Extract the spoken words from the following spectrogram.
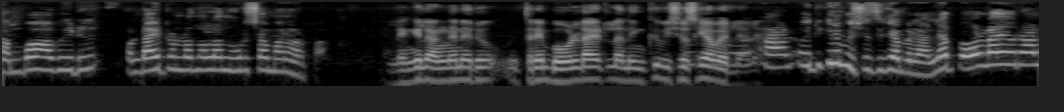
സംഭവം ആ വീട് ഉണ്ടായിട്ടുണ്ടെന്നുള്ള നൂറ് ശതമാനം ഉറപ്പാണ് അല്ലെങ്കിൽ അങ്ങനെ ഒരു ഇത്രയും ബോൾഡ് ആയിട്ടുള്ള നിങ്ങൾക്ക് വിശ്വസിക്കാൻ പറ്റില്ല ആ, ഒരിക്കലും വിശ്വസിക്കാൻ പറ്റില്ല. അല്ലെ ബോൾഡായ ഒരാൾ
